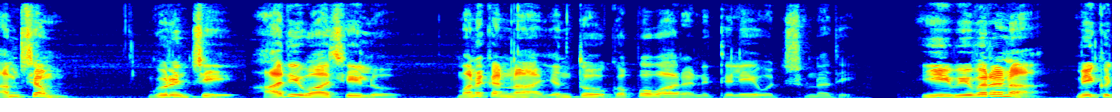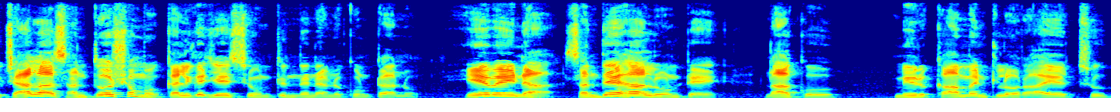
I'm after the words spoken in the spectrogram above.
అంశం గురించి ఆదివాసీలు మనకన్నా ఎంతో గొప్పవారని తెలియవచ్చున్నది. ఈ వివరణ మీకు చాలా సంతోషము కలిగజేసి ఉంటుందని అనుకుంటాను. ఏవైనా సందేహాలు ఉంటే నాకు మీరు కామెంట్లో రాయొచ్చు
